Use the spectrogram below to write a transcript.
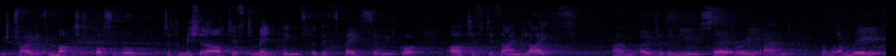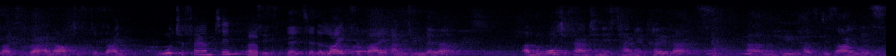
we've tried as much as possible to commission artists to make things for this space. So we've got artist designed lights um, over the new servery and something I'm really excited about, an artist designed water fountain. Uh. The, so the lights are by Andrew Miller, and the water fountain is Tanya Kovacs, um, who has designed this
